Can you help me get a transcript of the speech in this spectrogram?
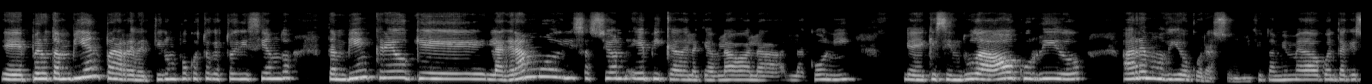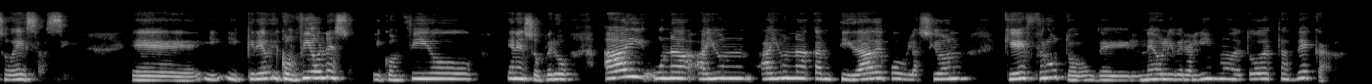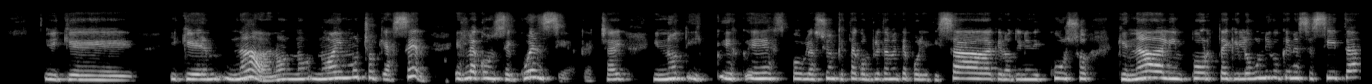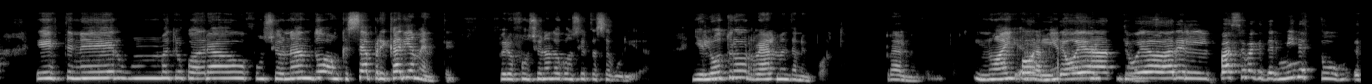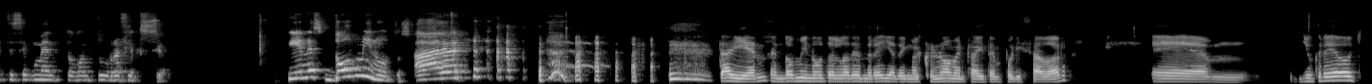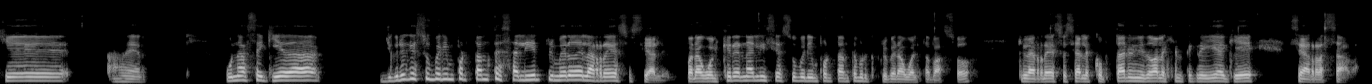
Eh, pero también, para revertir un poco esto que estoy diciendo, también creo que la gran movilización épica de la que hablaba la, la Connie, eh, que sin duda ha ocurrido, ha removido corazones. Yo también me he dado cuenta que eso es así. Eh, y, creo, y confío en eso, y confío en eso, pero hay una, hay, un, hay una cantidad de población que es fruto del neoliberalismo de todas estas décadas y que, y que nada, no, no, no, hay mucho que hacer, es la consecuencia, ¿cachai? Y, no, es, población que está completamente politizada, que no tiene discurso, que nada le importa y que lo único que necesita es tener un metro cuadrado funcionando, aunque sea precariamente, pero funcionando con cierta seguridad. Y el otro realmente no importa, realmente no importa. Y no hay te voy, a, te voy a dar el pase para que termines tú este segmento con tu reflexión. Tienes dos minutos. Ah, Está bien, en dos minutos lo tendré, ya tengo el cronómetro ahí temporizador. Em, yo creo que, a ver, una se queda, yo creo que es súper importante salir primero de las redes sociales. Para cualquier análisis es súper importante porque primera vuelta pasó, que las redes sociales cooptaron y toda la gente creía que se arrasaba.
